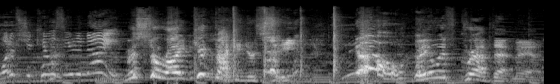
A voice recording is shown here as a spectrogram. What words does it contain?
What if she kills you tonight? Mr. Wright, get back in your seat. No! Bailiff, grab that man.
